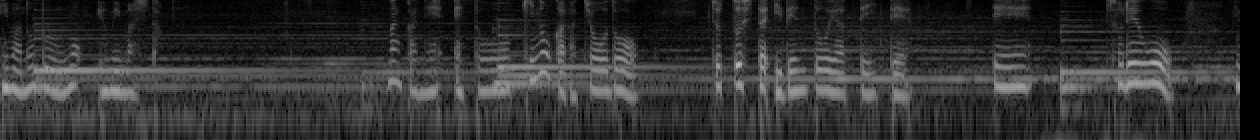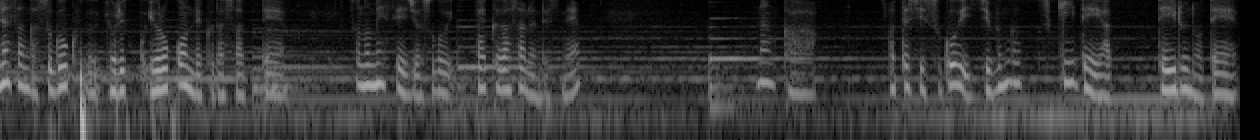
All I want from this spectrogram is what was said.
今の文を読みました。なんかねえっと昨日からちょうどちょっとしたイベントをやっていてでそれを皆さんがすごく喜んでくださってそのメッセージをすごいいっぱいくださるんですね。なんか私すごい自分が好きでやっているので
